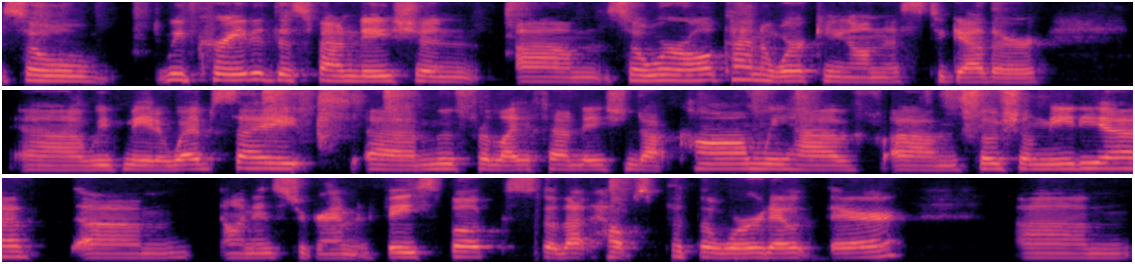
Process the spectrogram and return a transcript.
so we've created this foundation. Um, so we're all kind of working on this together. Uh, we've made a website, uh, moveforlifefoundation.com. We have um, social media um, on Instagram and Facebook. So that helps put the word out there. Um,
